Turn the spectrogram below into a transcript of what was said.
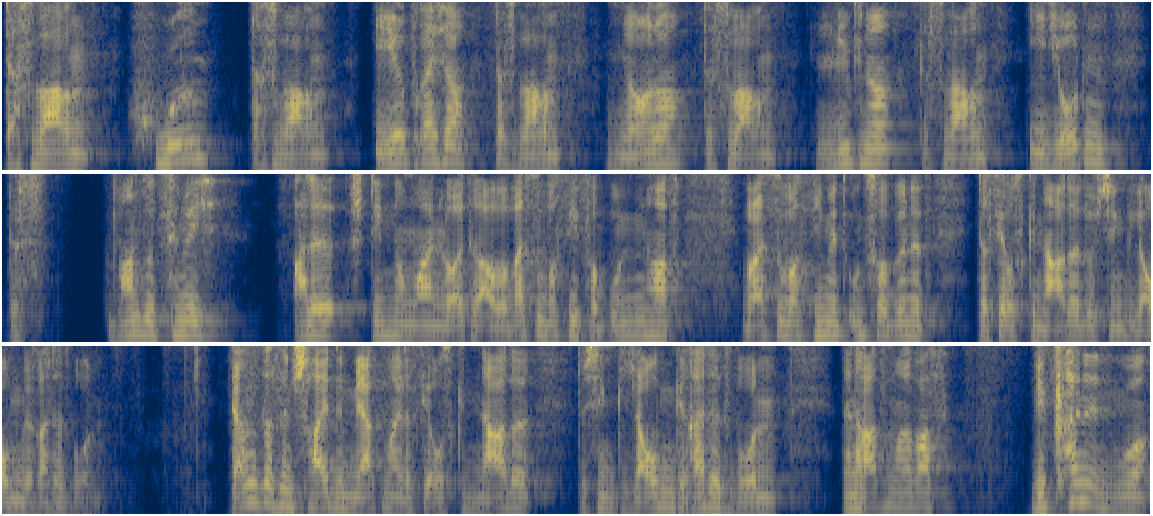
Das waren Huren, das waren Ehebrecher, das waren Mörder, das waren Lügner, das waren Idioten, das waren so ziemlich alle stinknormalen Leute. Aber weißt du, was sie verbunden hat? Weißt du, was sie mit uns verbindet? Dass sie aus Gnade durch den Glauben gerettet wurden. Das ist das entscheidende Merkmal, dass sie aus Gnade durch den Glauben gerettet wurden. Dann rate mal was. Wir können nur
